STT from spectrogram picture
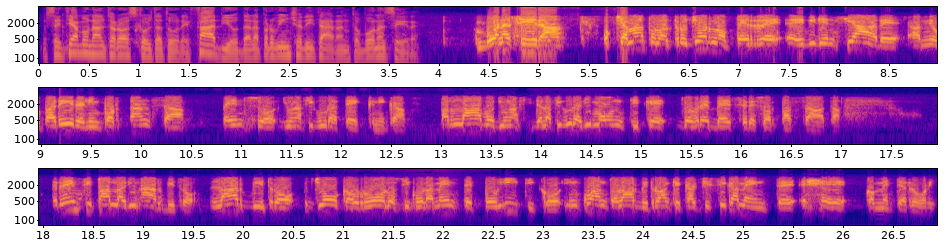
Sentiamo un altro ascoltatore, Fabio dalla provincia di Taranto, buonasera. Buonasera, ho chiamato l'altro giorno per evidenziare a mio parere l'importanza, penso, di una figura tecnica. Parlavo una, della figura di Monti che dovrebbe essere sorpassata. Renzi parla di un arbitro, l'arbitro gioca un ruolo sicuramente politico in quanto l'arbitro anche calcisticamente eh, commette errori.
